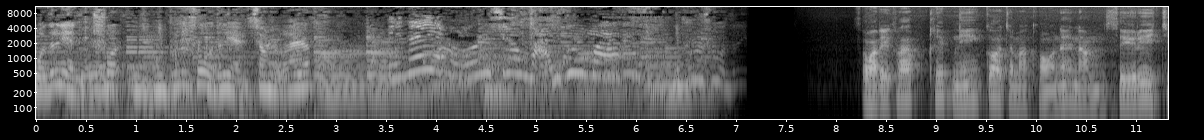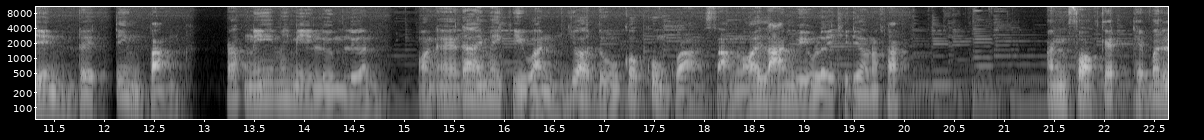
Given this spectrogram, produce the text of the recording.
我的脸说你你不是说我的脸像什么来着？你的脸不是像 สวัสดีครับ คลิปนี้ก็จะมาขอแนะนำซีรีส์จีนเรตติ้งปัง รักนี้ไม่มีลืมเลือน ออนแอร์ได้ไม่กี่วัน ยอดดูก็พุ่งกว่า 300 ล้านวิวเลยทีเดียวนะครับ Unforgettable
